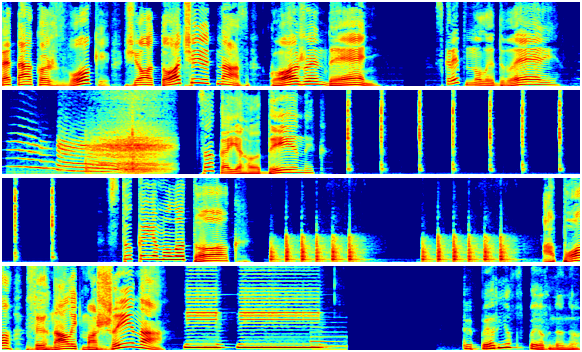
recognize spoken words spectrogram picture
Це також звуки, що оточують нас кожен день. Скрипнули двері. Цокає годинник. Стукає молоток. Або сигналить машина. І-і. Тепер я впевнена,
